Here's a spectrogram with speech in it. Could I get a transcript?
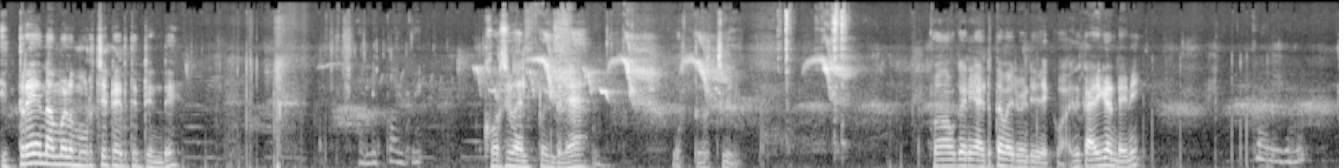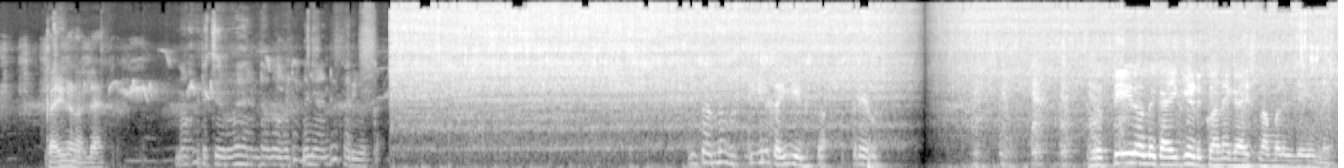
ഇത്രയും നമ്മൾ മുറിച്ചിട്ട് എടുത്തിട്ടുണ്ട്. കുറച്ച് വലിപ്പമുണ്ട് അല്ലേ? അപ്പോൾ നമുക്ക് ഇനി അടുത്ത പരിപാടിയിലേക്ക് പോവാം. ഇത് കഴുകണ്ടേ ഇനി? കഴുകണം അല്ലേ? നോക്കട്ടെ ചെറുപയറുണ്ടോ നോക്കട്ടെ. ഞാൻ കറി വെക്കാം. ഇതൊന്ന് വൃത്തിയിൽ കൈ എടുക്കാം. അത്രയാണ് വൃത്തിയിലൊന്ന് കൈകി എടുക്കുവാണ് ഗൈസ് നമ്മൾ ചെയ്യുന്നത്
